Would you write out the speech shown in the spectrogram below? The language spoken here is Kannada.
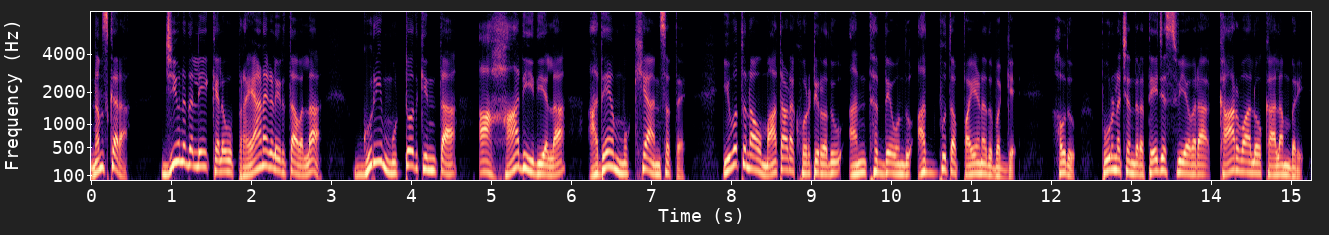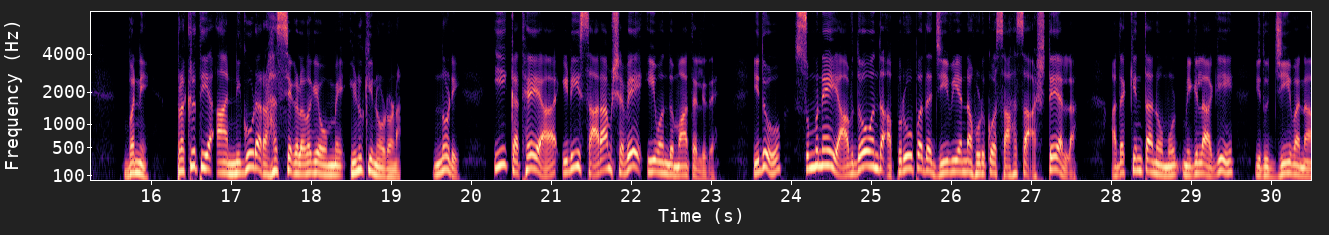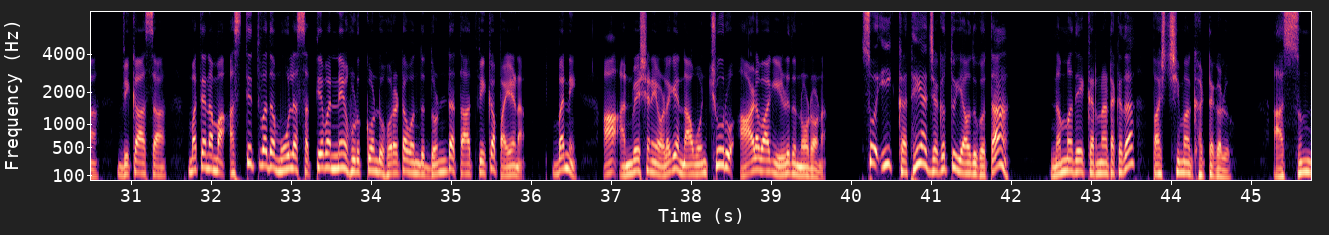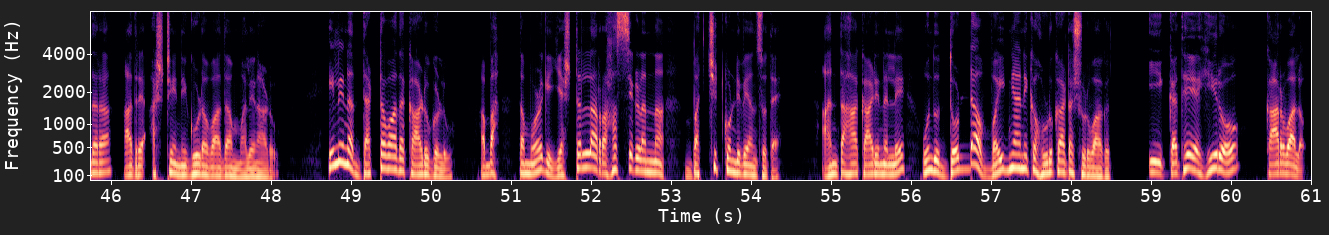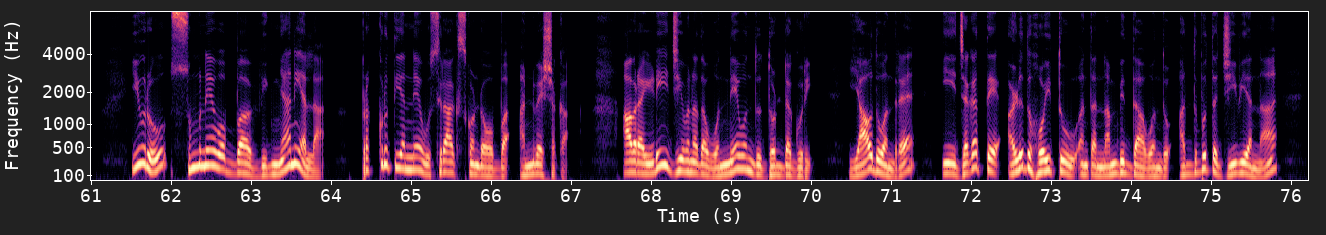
ನಮಸ್ಕಾರ. ಜೀವನದಲ್ಲಿ ಕೆಲವು ಪ್ರಯಾಣಗಳಿರ್ತಾವಲ್ಲ, ಗುರಿ ಮುಟ್ಟೋದ್ಕಿಂತ ಆ ಹಾದಿ ಇದೆಯಲ್ಲ, ಅದೇ ಮುಖ್ಯ ಅನ್ಸತ್ತೆ. ಇವತ್ತು ನಾವು ಮಾತಾಡಕ್ ಹೊರಟಿರೋದು ಅಂಥದ್ದೇ ಒಂದು ಅದ್ಭುತ ಪಯಣದ ಬಗ್ಗೆ. ಹೌದು, ಪೂರ್ಣಚಂದ್ರ ತೇಜಸ್ವಿಯವರ ಕಾರ್ವಾಲೋ ಕಾಲಂಬರಿ. ಬನ್ನಿ, ಪ್ರಕೃತಿಯ ಆ ನಿಗೂಢ ರಹಸ್ಯಗಳೊಳಗೆ ಒಮ್ಮೆ ಇಣುಕಿ ನೋಡೋಣ. ನೋಡಿ, ಈ ಕಥೆಯ ಇಡೀ ಸಾರಾಂಶವೇ ಈ ಒಂದು ಮಾತಲ್ಲಿದೆ. ಇದು ಸುಮ್ಮನೆ ಯಾವುದೋ ಒಂದು ಅಪರೂಪದ ಜೀವಿಯನ್ನ ಹುಡುಕೋ ಸಾಹಸ ಅಷ್ಟೇ ಅಲ್ಲ. ಅದಕ್ಕಿಂತನೂ ಮಿಗಿಲಾಗಿ ಇದು ಜೀವನ, ವಿಕಾಸ ಮತ್ತೆ ನಮ್ಮ ಅಸ್ತಿತ್ವದ ಮೂಲ ಸತ್ಯವನ್ನೇ ಹುಡುಕೊಂಡು ಹೊರಟ ಒಂದು ದೊಡ್ಡ ತಾತ್ವಿಕ ಪಯಣ. ಬನ್ನಿ, ಆ ಅನ್ವೇಷಣೆಯೊಳಗೆ ನಾವೊಂಚೂರು ಆಳವಾಗಿ ಇಳಿದು ನೋಡೋಣ. ಸೊ, ಈ ಕಥೆಯ ಜಗತ್ತು ಯಾವುದು ಗೊತ್ತಾ? ನಮ್ಮದೇ ಕರ್ನಾಟಕದ ಪಶ್ಚಿಮ ಘಟ್ಟಗಳು. ಆ ಸುಂದರ, ಆದರೆ ಅಷ್ಟೇ ನಿಗೂಢವಾದ ಮಲೆನಾಡು. ಇಲ್ಲಿನ ದಟ್ಟವಾದ ಕಾಡುಗಳು. ಅಬ್ಬಾ, ತಮ್ಮೊಳಗೆ ಎಷ್ಟೆಲ್ಲ ರಹಸ್ಯಗಳನ್ನ ಬಚ್ಚಿಟ್ಕೊಂಡಿವೆ ಅನ್ಸುತ್ತೆ. ಅಂತಹ ಕಾಡಿನಲ್ಲೇ ಒಂದು ದೊಡ್ಡ ವೈಜ್ಞಾನಿಕ ಹುಡುಕಾಟ ಶುರುವಾಗುತ್ತೆ. ಈ ಕಥೆಯ ಹೀರೋ ಕಾರ್ವಾಲೋ. ಇವರು ಸುಮ್ಮನೆ ಒಬ್ಬ ವಿಜ್ಞಾನಿ ಅಲ್ಲ, ಪ್ರಕೃತಿಯನ್ನೇ ಉಸಿರಾಗಿಸ್ಕೊಂಡ ಒಬ್ಬ ಅನ್ವೇಷಕ. ಅವರ ಇಡೀ ಜೀವನದ ಒಂದೇ ಒಂದು ದೊಡ್ಡ ಗುರಿ. ಯಾವುದು ಅಂದ್ರೆ, ಈ ಜಗತ್ತೇ ಅಳಿದು ಹೋಯಿತು ಅಂತ ನಂಬಿದ್ದ ಒಂದು ಅದ್ಭುತ ಜೀವಿಯನ್ನ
